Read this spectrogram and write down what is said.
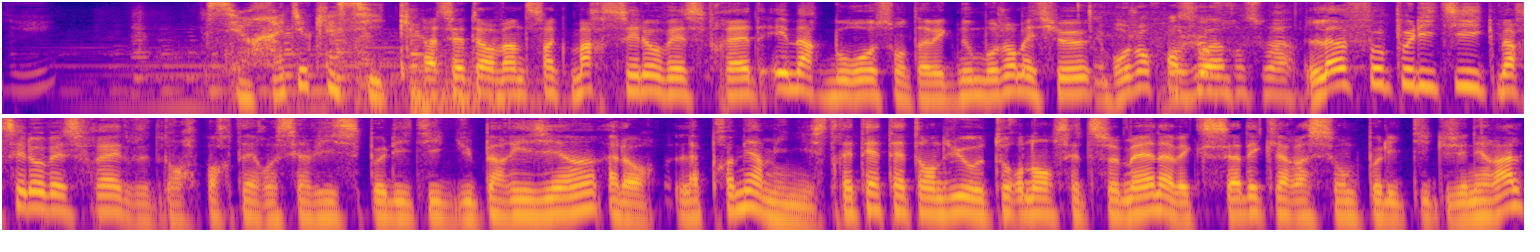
prier sur Radio Classique. À 7h25, Marcelo Vesfred et Marc Bourreau sont avec nous. Bonjour messieurs. Bonjour François. L'info politique, Marcelo Vesfred, vous êtes grand reporter au service politique du Parisien. Alors, la première ministre était attendue au tournant cette semaine avec sa déclaration de politique générale.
